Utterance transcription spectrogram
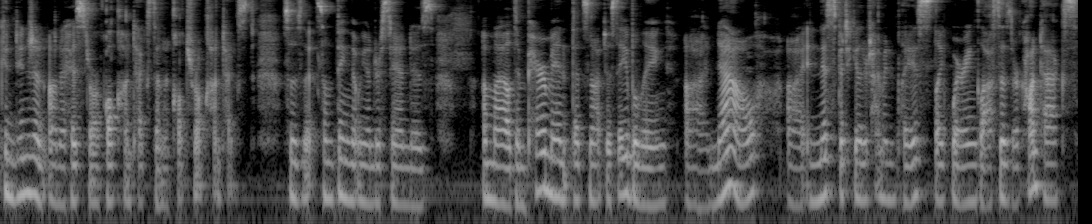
contingent on a historical context and a cultural context. So, that something that we understand is a mild impairment that's not disabling uh, now, uh, in this particular time and place, like wearing glasses or contacts,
